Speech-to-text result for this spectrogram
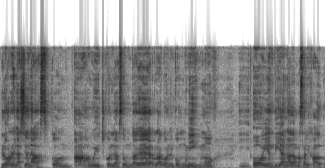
Lo relacionás con Auschwitz, con la Segunda Guerra, con el comunismo, y hoy en día nada más alejado.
